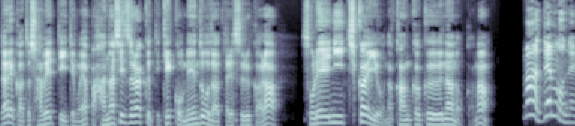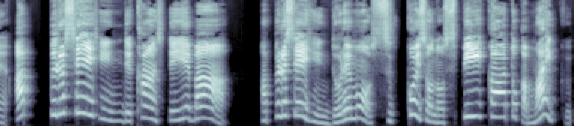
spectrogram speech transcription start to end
誰かと喋っていてもやっぱ話しづらくって結構面倒だったりするから、それに近いような感覚なのかな。まあでもね、アップル製品で関して言えば、アップル製品どれもすっごいそのスピーカーとかマイク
